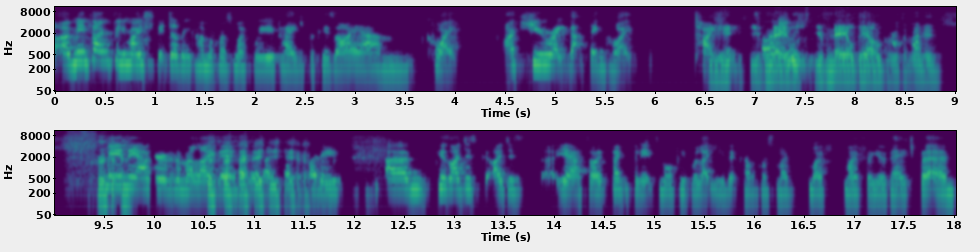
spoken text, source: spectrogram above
I mean, thankfully, most of it doesn't come across my for you page because I am quite I curate that thing quite tightly. You, have nailed you've nailed the algorithm, have you? Me and the algorithm are like this, like yeah. buddies. Um, because I just I just yeah, so I thankfully it's more people like you that come across my my my for you page. But um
